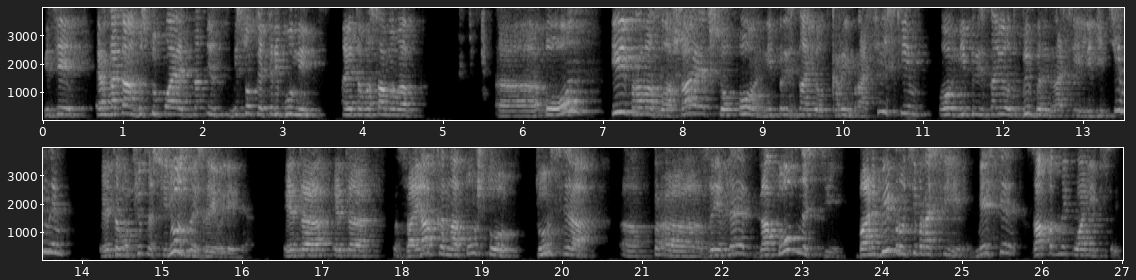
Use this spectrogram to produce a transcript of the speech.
где Эрдоган выступает из высокой трибуны этого самого э, ООН и провозглашает, что он не признает Крым российским, он не признает выборы России легитимным. Это вообще-то серьезное заявление. Это, это заявка на то, что Турция э, э, заявляет готовности борьбы против России вместе с западной коалицией.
